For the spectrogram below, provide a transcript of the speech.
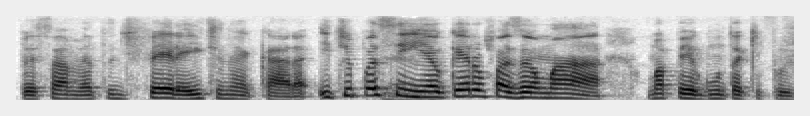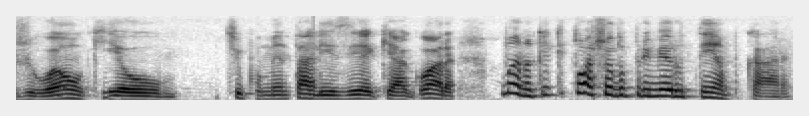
Pensamento diferente, né, cara? E tipo assim, eu quero fazer uma, uma pergunta aqui pro João, que eu, tipo, mentalizei aqui agora. Mano, o que que tu achou do primeiro tempo, cara?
